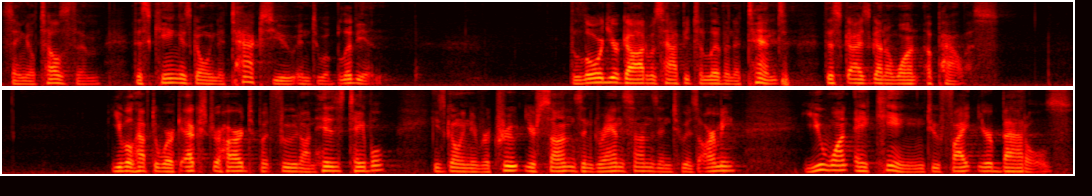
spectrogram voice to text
Samuel tells them this king is going to tax you into oblivion. The Lord your God was happy to live in a tent. This guy's going to want a palace. You will have to work extra hard to put food on his table. He's going to recruit your sons and grandsons into his army. You want a king to fight your battles.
